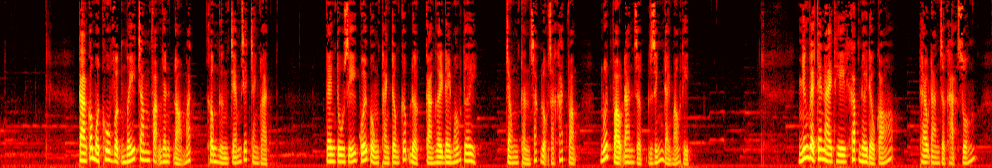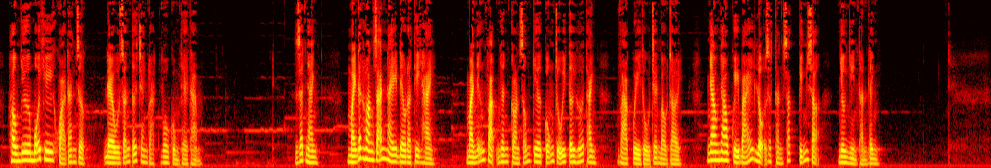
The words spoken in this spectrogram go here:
Càng có một khu vực mấy trăm phạm nhân đỏ mắt, không ngừng chém giết tranh đoạt. Tên tu sĩ cuối cùng thành công cướp được cả người đầy máu tươi, trong thần sắc lộ ra khát vọng, nuốt vào đan dược dính đầy máu thịt. Những việc thế này thì khắp nơi đều có. Theo đan dược hạ xuống, hầu như mỗi khi khỏa đan dược đều dẫn tới tranh đoạt vô cùng thê thảm. Rất nhanh, mảnh đất hoang dã này đều là thi hài, mà những phạm nhân còn sống kia cũng chú ý tới hứa thanh và quỳ thủ trên bầu trời, nhao nhao quỳ bái lộ ra thần sắc kính sợ như nhìn thần linh.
